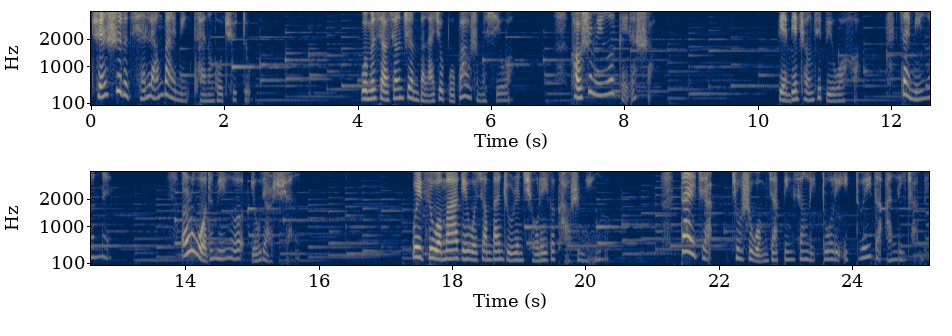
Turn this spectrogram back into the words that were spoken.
全市的前两百名才能够去读。我们小乡镇本来就不抱什么希望，考试名额给的少。扁扁成绩比我好，在名额内，而我的名额有点悬。为此，我妈给我向班主任求了一个考试名额，代价就是我们家冰箱里多了一堆的安利产品。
